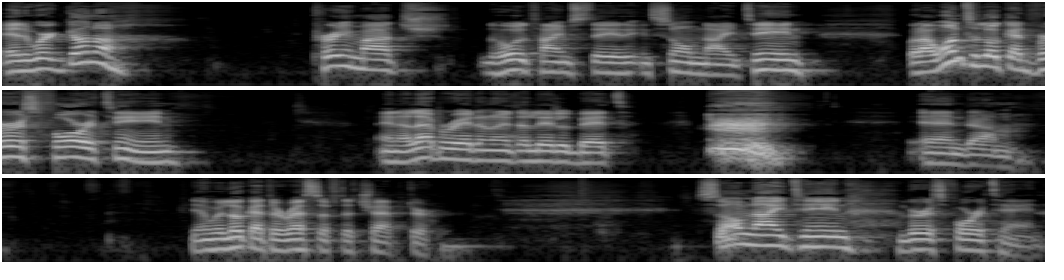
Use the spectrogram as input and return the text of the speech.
And we're going to pretty much the whole time stay in Psalm 19. But I want to look at verse 14 and elaborate on it a little bit. And um, then we look at the rest of the chapter. Psalm 19, verse 14.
